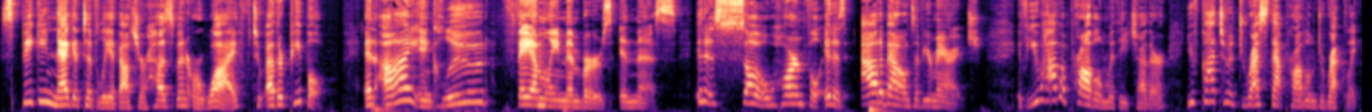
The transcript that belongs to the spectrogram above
Speaking negatively about your husband or wife to other people. And I include family members in this. It is so harmful. It is out of bounds of your marriage. If you have a problem with each other, you've got to address that problem directly.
